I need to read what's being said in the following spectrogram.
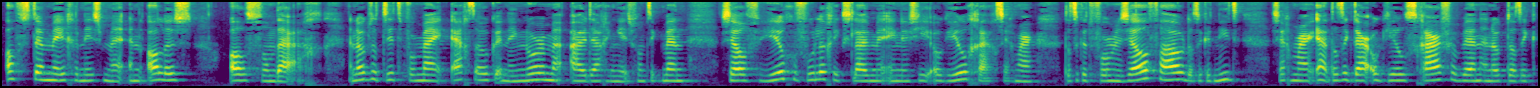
afstemmechanismen en alles als vandaag. En ook dat dit voor mij echt ook een enorme uitdaging is. Want ik ben zelf heel gevoelig. Ik sluit mijn energie ook heel graag, zeg maar, dat ik het voor mezelf hou. Dat ik het niet, zeg maar, ja, dat ik daar ook heel schaars voor ben. En ook dat ik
